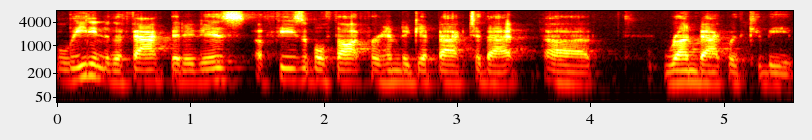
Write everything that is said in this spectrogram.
leading to the fact that it is a feasible thought for him to get back to that uh, run back with Khabib.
